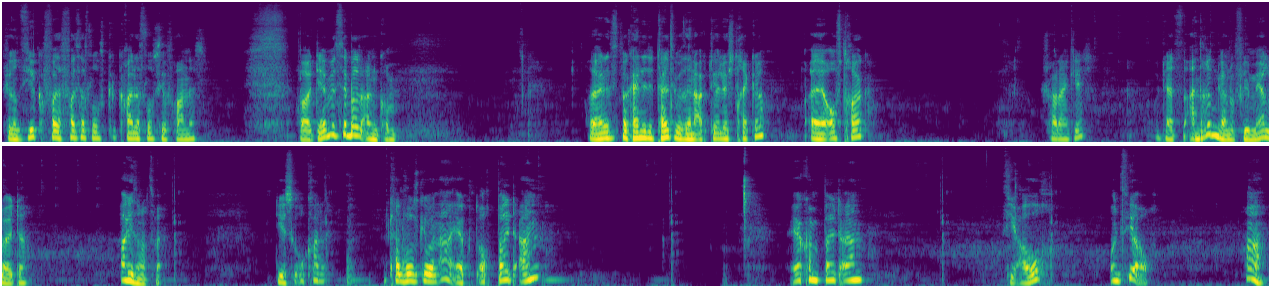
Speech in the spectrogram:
Während sie fast, fast los, gerade losgefahren ist. Aber der müsste bald ankommen. Leider sieht man keine Details über seine aktuelle Strecke. Äh, Auftrag. Schade eigentlich. Und die ganzen anderen, wir haben noch viel mehr Leute. Ah, hier sind noch zwei. Die ist auch gerade gerade losgeworden. Ah, er kommt auch bald an. Er kommt bald an. Sie auch. Und sie auch. Ah,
